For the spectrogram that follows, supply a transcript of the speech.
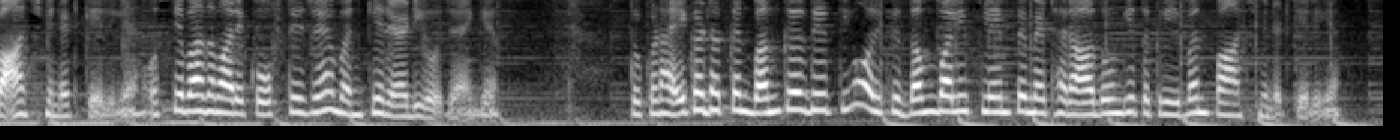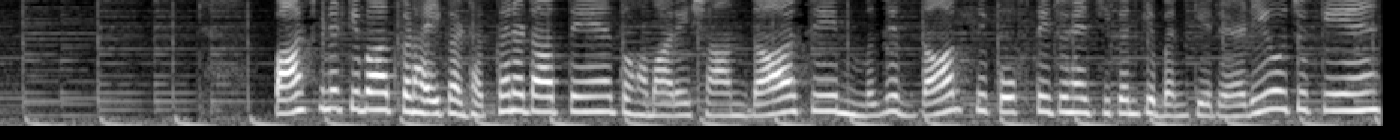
पाँच मिनट के लिए। उसके बाद हमारे कोफ्ते जो हैं बन के रेडी हो जाएँगे। तो कढ़ाई का ढक्कन बंद कर देती हूँ और इसे दम वाली फ्लेम पे मैं ठहरा दूँगी तकरीबन पाँच मिनट के लिए। पाँच मिनट के बाद कढ़ाई का ढक्कन हटाते हैं तो हमारे शानदार से, मज़ेदार से कोफ्ते जो हैं चिकन के बन के रेडी हो चुके हैं।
